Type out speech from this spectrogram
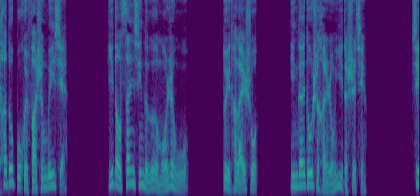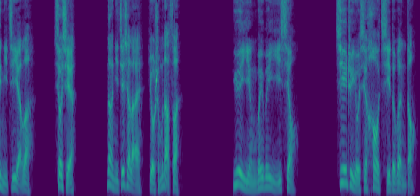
他都不会发生危险，一到三星的恶魔任务，对他来说应该都是很容易的事情。借你吉言了，萧邪，那你接下来有什么打算？月影微微一笑，接着有些好奇的问道：“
